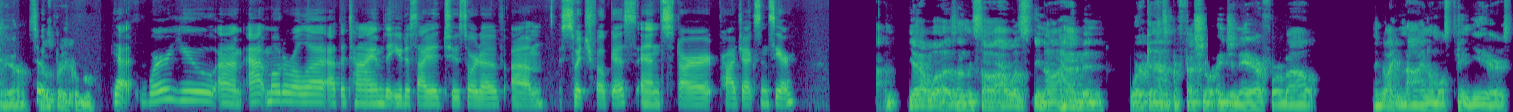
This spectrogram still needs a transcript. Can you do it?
Yeah so it was pretty cool. Yeah were you um, at motorola at the time that you decided to sort of um, switch focus and start projects sincere? um, yeah i was and so i was you know i had been working as a professional engineer for about maybe like nine almost 10 years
